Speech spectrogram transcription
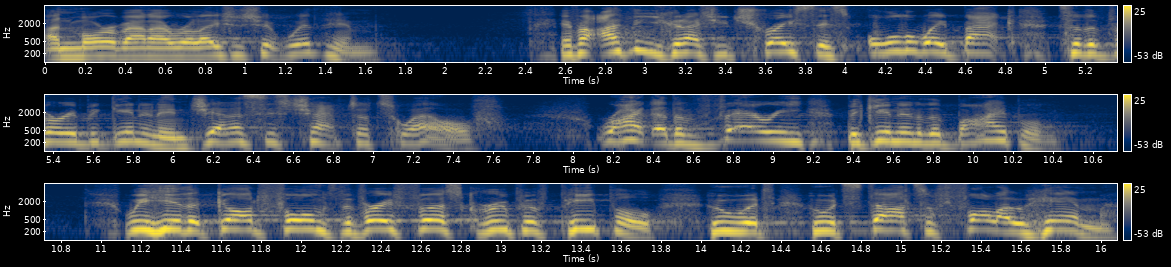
and more about our relationship with Him. In fact, I think you can actually trace this all the way back to the very beginning in Genesis chapter 12, right at the very beginning of the Bible. We hear that God forms the very first group of people who would, who would start to follow Him,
